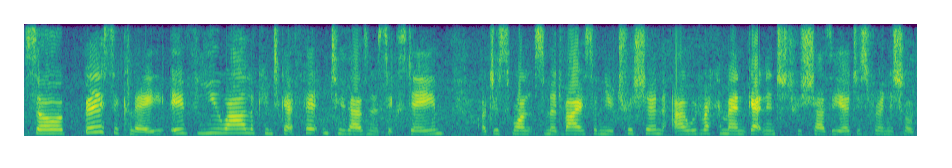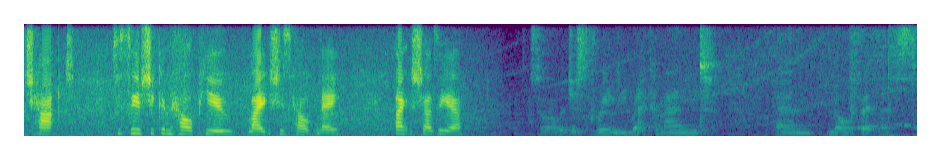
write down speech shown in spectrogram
So basically, if you are looking to get fit in 2016 or just want some advice on nutrition, I would recommend getting in touch with Shazia just for initial chat to see if she can help you like she's helped me. Thanks Shazia. So I would just really recommend um, Nur Fitness.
